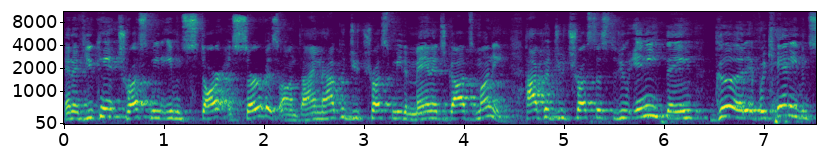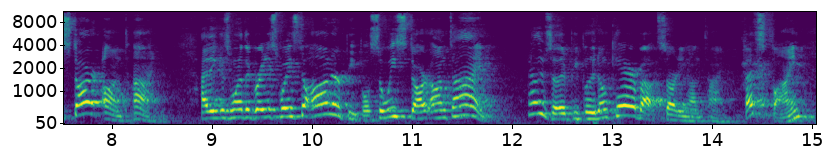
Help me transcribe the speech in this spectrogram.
And if you can't trust me to even start a service on time, how could you trust me to manage God's money? How could you trust us to do anything good if we can't even start on time. I think it's one of the greatest ways to honor people. So we start on time. Now, there's other people who don't care about starting on time. That's fine.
